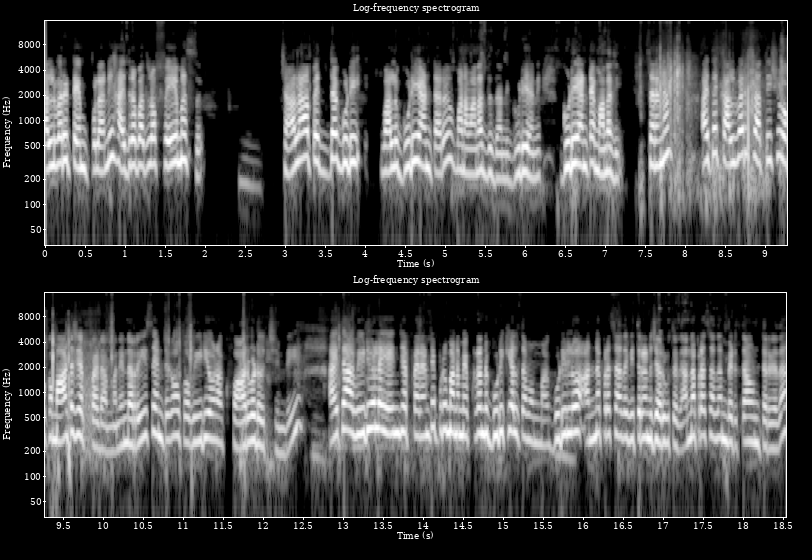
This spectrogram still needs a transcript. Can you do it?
Calvary temple అని హైదరాబాద్లో ఫేమస్ చాలా పెద్ద గుడి. వాళ్ళు గుడి అంటారు మనం అనద్దు దాన్ని గుడి అని. గుడి అంటే మనది. సరేనా? అయితే కల్వరి సతీష్ ఒక మాట చెప్పాడమ్మ. నిన్న రీసెంట్గా ఒక వీడియో నాకు ఫార్వర్డ్ వచ్చింది. అయితే ఆ వీడియోలో ఏం చెప్పారంటే ఇప్పుడు మనం ఎప్పుడైనా గుడికి వెళ్తామమ్మా. గుడిలో అన్నప్రసాద వితరణ జరుగుతుంది. అన్నప్రసాదం పెడతా ఉంటారు కదా.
